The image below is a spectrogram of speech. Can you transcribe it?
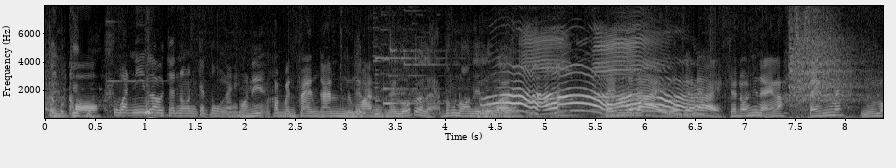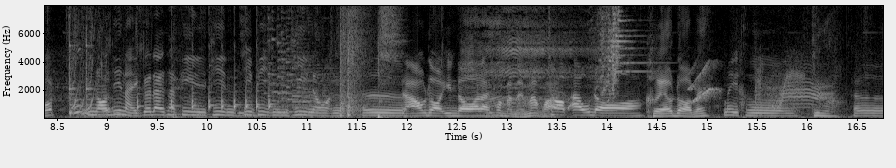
แต่เมื่อกี้กูวันนี้เราจะนอนกันตรงไหนวันนี้ก็เป็นแฟนกันหนึ่งวันในรถนั่นแหละ ต้องนอนในรถวันอะเต็นท์ก็ได้รถก็ได้ จะนอนที่ไหนล่ะ เต็นท์ไหมหรือรถ นอนที่ไหนก็ได้ถ้าพี่ที่ที่พี่มีที่นอนเออจะเอาดออินดอร์อะไรชอบแบบไหนมากกว่า ชอบเอาดอเคยเอาดอไหมไม่เคยจริงเหรอเออ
